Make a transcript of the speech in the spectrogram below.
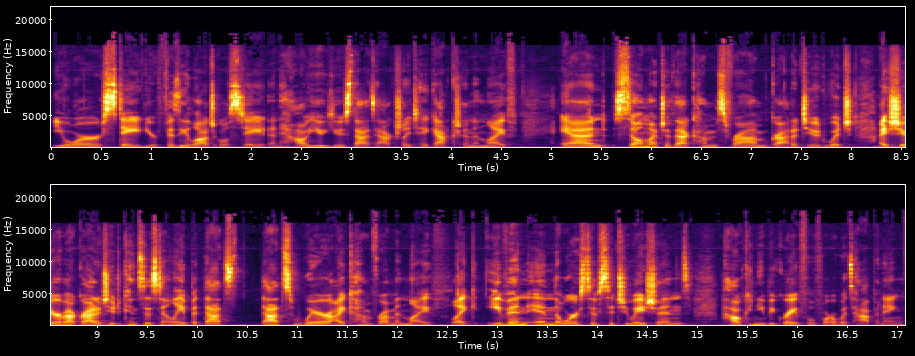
your state, your physiological state, and how you use that to actually take action in life. And so much of that comes from gratitude, which I share about gratitude consistently, but that's that's where I come from in life. Like even in the worst of situations, how can you be grateful for what's happening?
